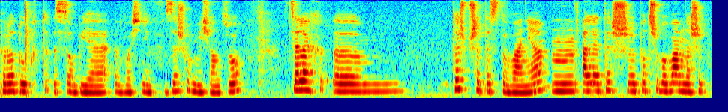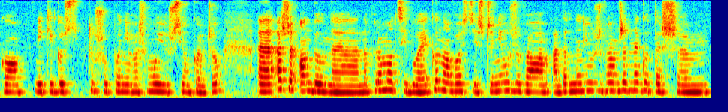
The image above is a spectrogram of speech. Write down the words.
produkt sobie właśnie w zeszłym miesiącu celach też przetestowania, mm, ale też potrzebowałam na szybko jakiegoś tuszu, ponieważ mój już się kończył. E, A że on był na, na promocji, była jako nowość, jeszcze nie używałam, a dawno nie używałam żadnego też em,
